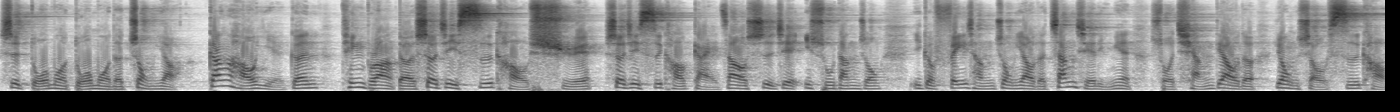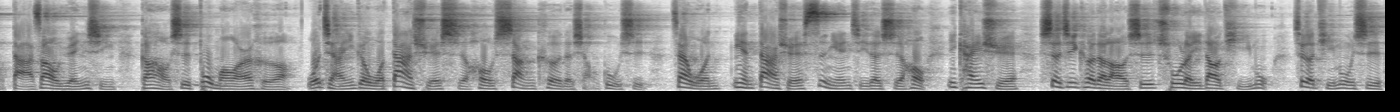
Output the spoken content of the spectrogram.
是多么多么的重要。刚好也跟 Tim Brown 的设计思考学、设计思考改造世界一书当中一个非常重要的章节里面所强调的用手思考、打造原型，刚好是不谋而合。我讲一个我大学时候上课的小故事，在我念大学四年级的时候，一开学设计课的老师出了一道题目，这个题目是《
